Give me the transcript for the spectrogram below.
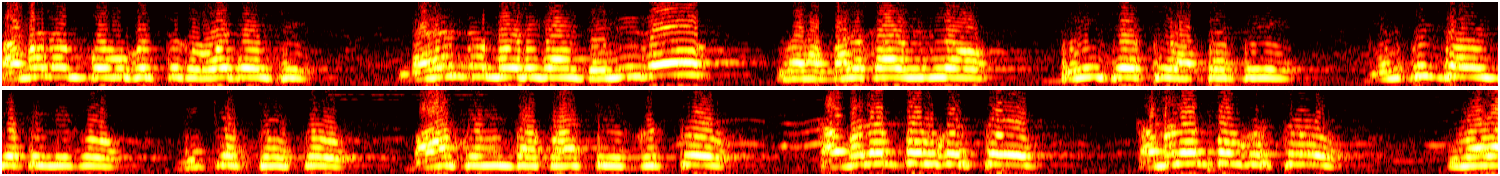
కమలం పువ్వు గుర్తుకు ఓటేసి నరేంద్ర మోడీ గారిని ఢిల్లీలో ఇవాళ మల్కాజ్గిరిలో బీజేపీ అభ్యర్థిని గెలిపించాలని చెప్పి మీకు విజ్ఞప్తి చేస్తూ భారతీయ జనతా పార్టీ గుర్తు కమలంపం గుర్తు కమలంపం గుర్తు. ఇవాళ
